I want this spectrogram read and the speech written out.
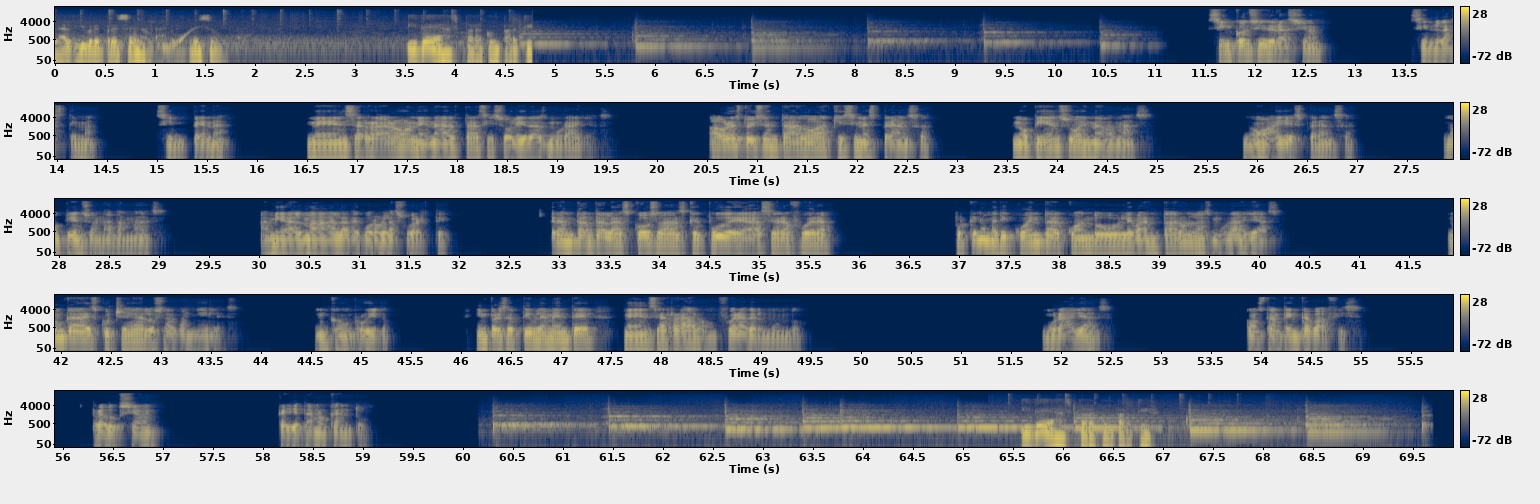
La Libre presenta. Ideas para compartir. Sin consideración, sin lástima, sin pena, me encerraron en altas y sólidas murallas. Ahora estoy sentado aquí sin esperanza. No pienso en nada más. No hay esperanza. No pienso en nada más. A mi alma la devoró la suerte. Eran tantas las cosas que pude hacer afuera. ¿Por qué no me di cuenta cuando levantaron las murallas? Nunca escuché a los albañiles, nunca un ruido. Imperceptiblemente me encerraron fuera del mundo. Murallas, Constantin Cavafis. Traducción, Cayetano Canto. Ideas para compartir.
